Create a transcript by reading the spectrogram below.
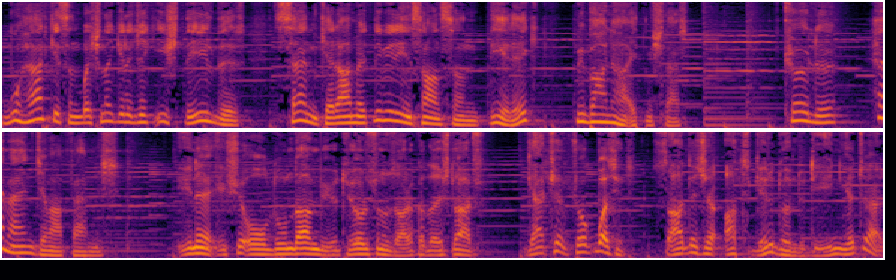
Bu herkesin başına gelecek iş değildir. Sen kerametli bir insansın diyerek mübalağa etmişler. Köylü hemen cevap vermiş. Yine işi olduğundan büyütüyorsunuz arkadaşlar. Gerçek çok basit. Sadece at geri döndü deyin yeter.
